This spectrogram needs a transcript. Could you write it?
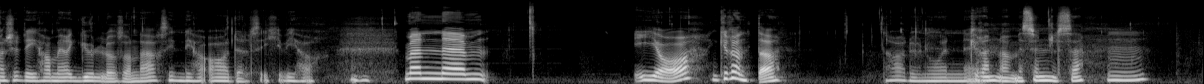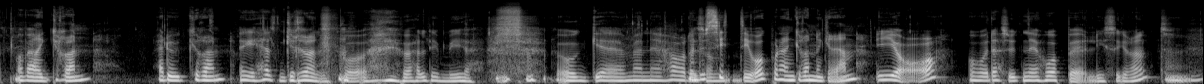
Kanskje de har mer gull og sånn der, siden de har adel, som ikke vi har. Men um, ja, grønt, da. Har du noen eh, Grønn av misunnelse. Mm. Å være grønn. Er du grønn? Jeg er helt grønn på veldig mye. Og, eh, men jeg har det som Men du som sitter jo òg på den grønne grenen. Ja. Og dessuten er håpet lysegrønt. Mm.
